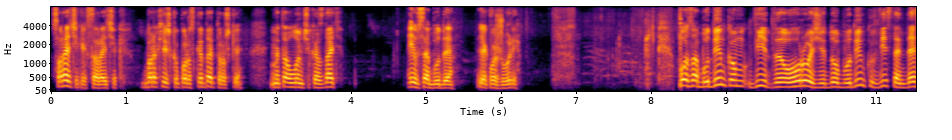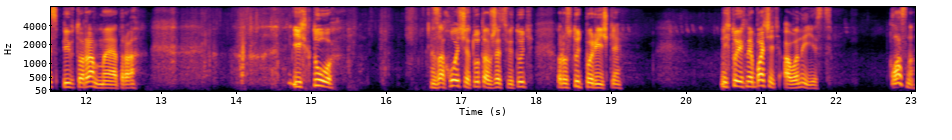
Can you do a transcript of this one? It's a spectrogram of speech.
Сарайчик як сарайчик. Барахлішко порозкидати трошки, металоломчика здати. І все буде як в ажурі. Поза будинком від огорожі до будинку відстань десь півтора метра. І хто захоче, тут вже цвітуть, ростуть порічки. Ніхто їх не бачить, а вони є. Класно.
